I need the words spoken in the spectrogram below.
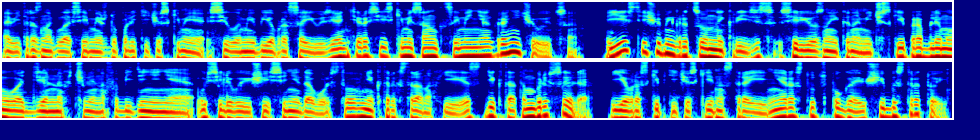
А ведь разногласия между политическими силами в Евросоюзе антироссийскими санкциями не ограничиваются. Есть еще миграционный кризис, серьезные экономические проблемы у отдельных членов объединения, усиливающееся недовольство в некоторых странах ЕС диктатом Брюсселя. Евроскептические настроения растут с пугающей быстротой.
